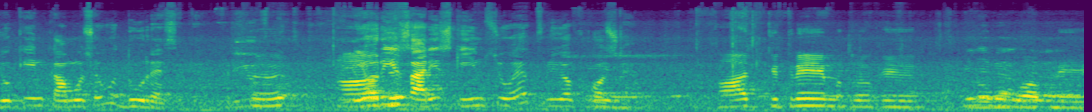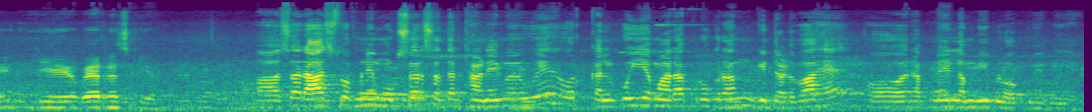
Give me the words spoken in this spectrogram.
जो कि इन कामों से वो दूर रह सकें और ये सारी स्कीम्स जो है फ्री ऑफ कॉस्ट है आज कितने मतलब कि लोगों को आपने ये अवेयरनेस किया आ, सर आज तो अपने मुक्तसर सदर थाने में हुए और कल को ही हमारा प्रोग्राम गिदड़वा है और अपने लंबी ब्लॉक में भी है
